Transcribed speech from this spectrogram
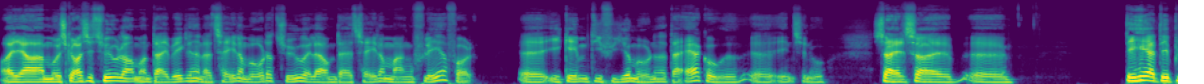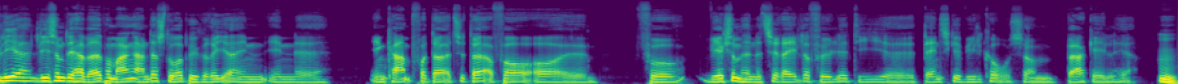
Og jeg er måske også i tvivl om, om der i virkeligheden er tale om 28, eller om der er tale om mange flere folk øh, igennem de fire måneder, der er gået øh, indtil nu. Så altså, øh, det her, det bliver, ligesom det har været på mange andre store byggerier, en, en, øh, en kamp fra dør til dør for at øh, få virksomhederne til reelt at følge de øh, danske vilkår, som bør gælde her. Mm.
